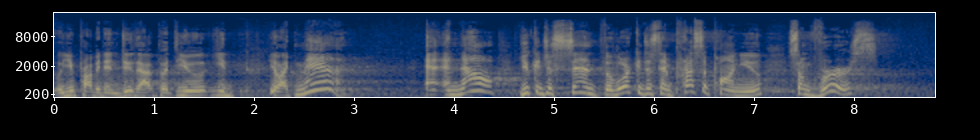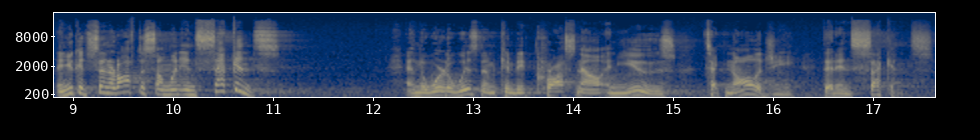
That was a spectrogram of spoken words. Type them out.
well, you probably didn't do that, but you, you, you're like, man. And, and now you can just send, the Lord can just impress upon you some verse, and you could send it off to someone in seconds. And the word of wisdom can be crossed now and use technology that in seconds,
